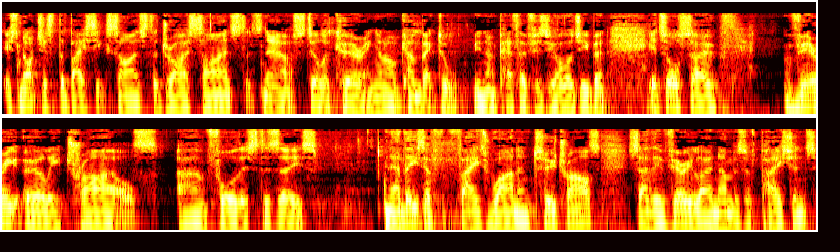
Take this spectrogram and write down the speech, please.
it's not just the basic science, the dry science that's now still occurring, and I'll come back to, you know, pathophysiology, but it's also very early trials um, for this disease. Now, these are phase one and two trials, so they're very low numbers of patients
